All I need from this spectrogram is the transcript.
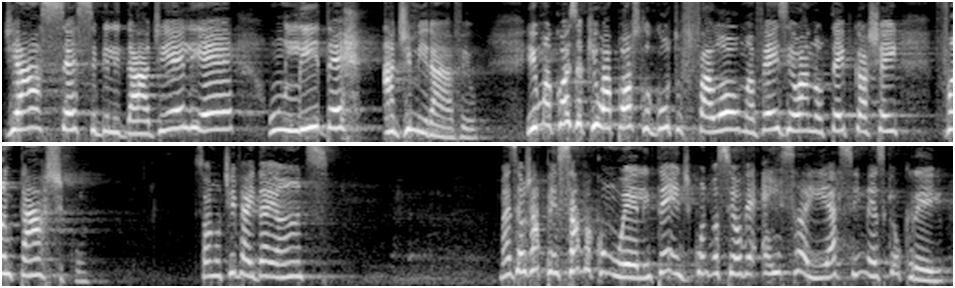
de acessibilidade. Ele é um líder admirável. E uma coisa que o apóstolo Guto falou uma vez, eu anotei porque eu achei fantástico. Só não tive a ideia antes. Mas eu já pensava como ele, entende? Quando você ouve, é isso aí, é assim mesmo que eu creio.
